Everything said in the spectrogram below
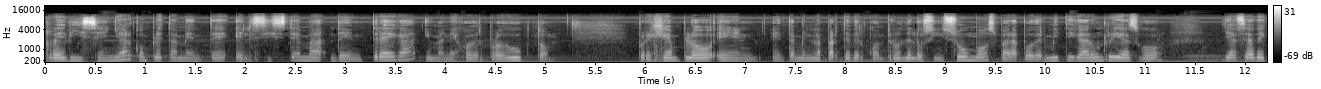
rediseñar completamente el sistema de entrega y manejo del producto. Por ejemplo, en, también en la parte del control de los insumos para poder mitigar un riesgo, ya sea de,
